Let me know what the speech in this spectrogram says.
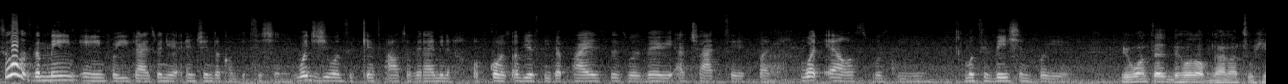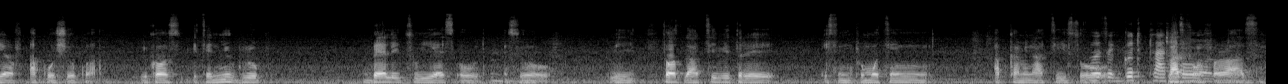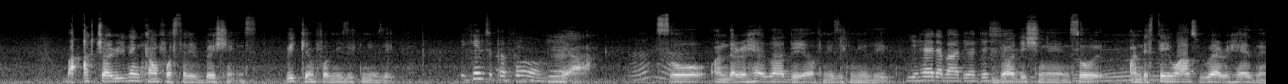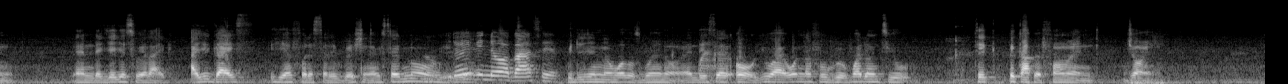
So what was the main aim for you guys when you were entering the competition? What did you want to get out of it? I mean, of course, obviously the prizes were very attractive, but what else was the motivation for you? We wanted the whole of Ghana to hear of Akoo Shokwa because it's a new group, barely two years old. Mm-hmm. So we thought that TV3 is in promoting upcoming artists. So It was a good platform. platform for us. But actually, we didn't come for celebrations. We came for music, music. You came to perform. Yeah. Yeah. Ah. So on the rehearsal day of music, music, You heard about the audition. the auditioning. So mm. on the stage whilst we were rehearsing, then the judges were like, "Are you guys here for the celebration?" And we said, "No, we, You don't even know about it. we didn't know what was going on." And they said, "Oh, you are a wonderful group. Why don't you take pick up a phone and join?"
